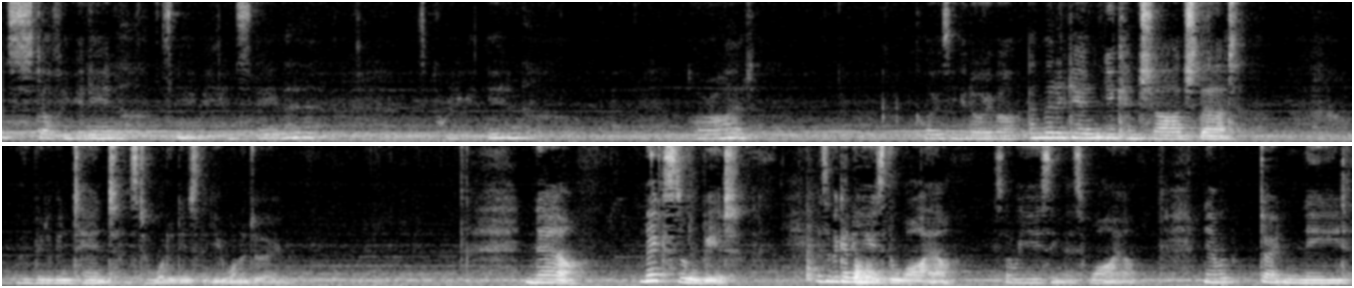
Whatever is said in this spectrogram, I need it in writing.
just stuffing it in. See if you can see there. Just putting it in. Alright. Closing it over. And then again, you can charge that a bit of intent as to what it is that you want to do. Now, next little bit is that we're going to use the wire. So we're using this wire. Now we don't need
